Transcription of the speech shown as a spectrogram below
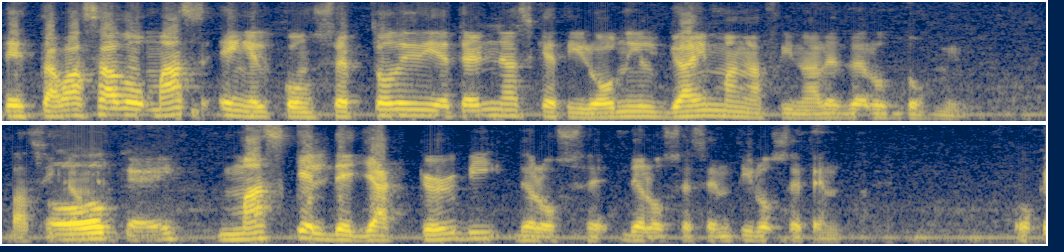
Está basado más en el concepto de The Eternals que tiró Neil Gaiman a finales de los 2000, básicamente. Ok. Más que el de Jack Kirby de los, de los 60 y los 70. ¿Ok?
